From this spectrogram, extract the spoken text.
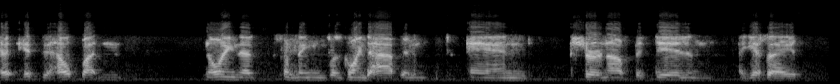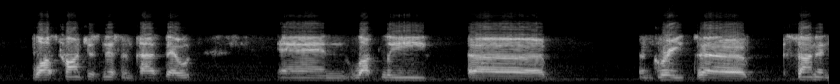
had hit, the help button, knowing that something was going to happen, and sure enough, it did. And I guess I lost consciousness and passed out. And luckily, uh, a great uh, son and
